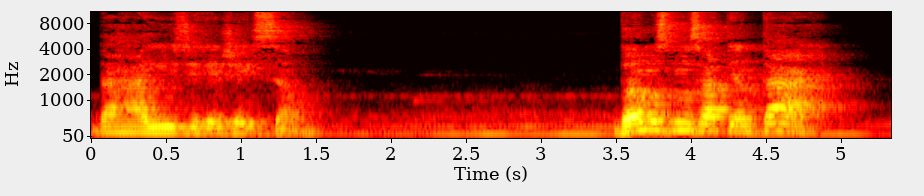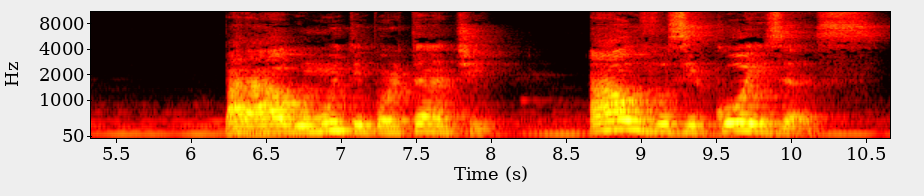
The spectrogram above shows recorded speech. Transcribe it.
da raiz de rejeição. Vamos nos atentar para algo muito importante. Alvos e coisas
